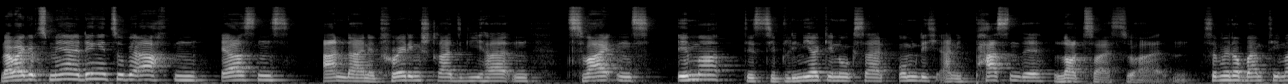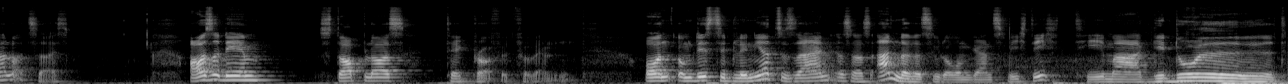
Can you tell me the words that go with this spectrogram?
Und dabei gibt es mehrere Dinge zu beachten. Erstens, an deine Trading-Strategie halten. Zweitens, immer diszipliniert genug sein, um dich an die passende Lot Size zu halten. Sind wir doch beim Thema Lot Size. Außerdem Stop Loss, Take Profit verwenden. Und um diszipliniert zu sein, ist was anderes wiederum ganz wichtig. Thema Geduld.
